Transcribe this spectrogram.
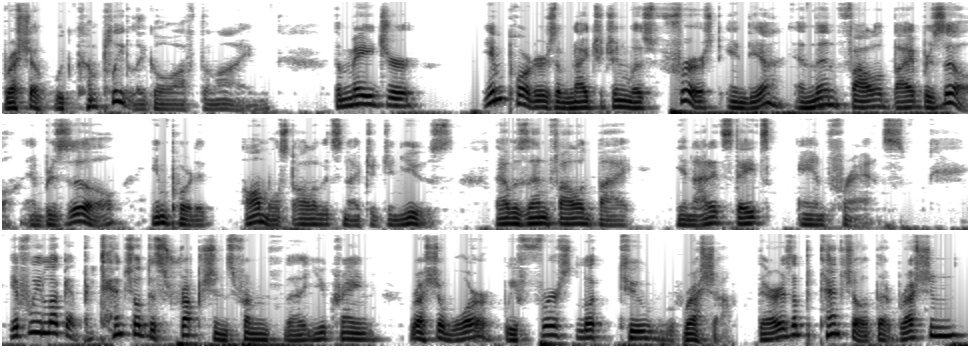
Russia would completely go off the line. The major importers of nitrogen was first India and then followed by Brazil, and Brazil imported almost all of its nitrogen use. That was then followed by United States and France. If we look at potential disruptions from the Ukraine Russia war, we first look to Russia there is a potential that Russian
